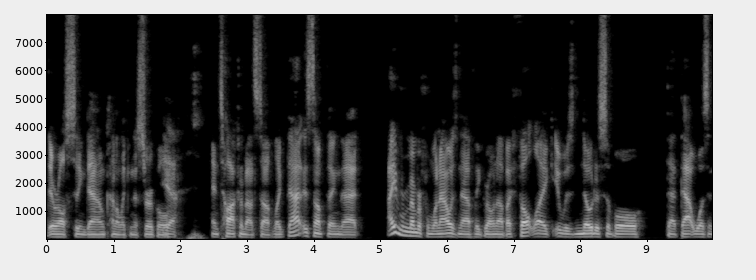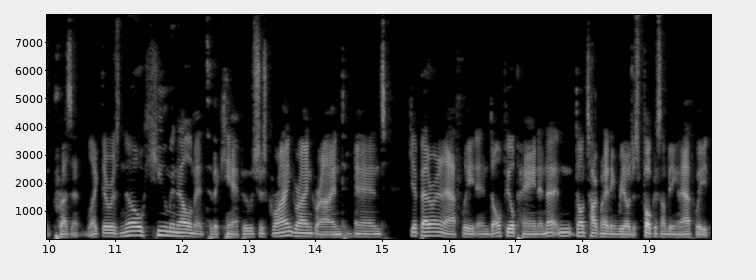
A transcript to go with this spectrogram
they were all sitting down, kind of like in a circle, yeah and talking about stuff. Like that is something that I even remember from when I was an athlete growing up. I felt like it was noticeable that that wasn't present. Like there was no human element to the camp. It was just grind, grind, grind, Mhm. and get better in an athlete, and don't feel pain, and, that, and don't talk about anything real. Just focus on being an athlete,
